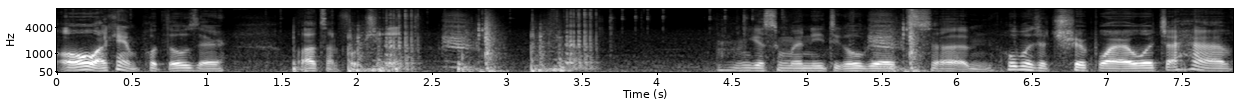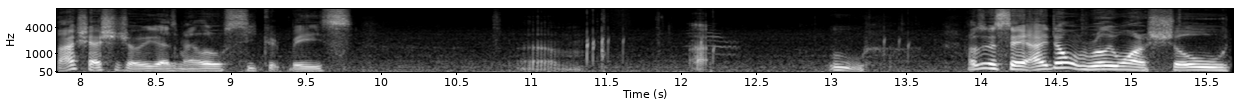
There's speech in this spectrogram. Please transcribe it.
Oh, I can't put those there. Well, that's unfortunate. I guess I'm going to need to go get um, a whole bunch of tripwire, which I have. Actually, I should show you guys my little secret base. Um, uh, ooh, I was gonna say I don't really want to show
